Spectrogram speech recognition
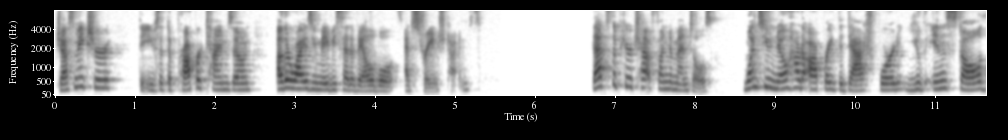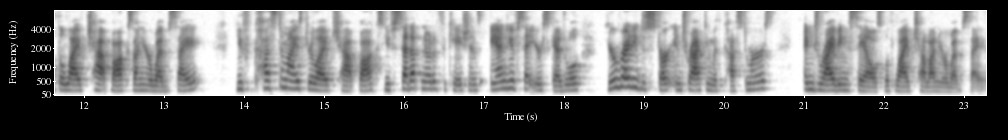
Just make sure that you set the proper time zone, otherwise, you may be set available at strange times. That's the Pure Chat fundamentals. Once you know how to operate the dashboard, you've installed the live chat box on your website, you've customized your live chat box, you've set up notifications, and you've set your schedule, you're ready to start interacting with customers and driving sales with live chat on your website.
